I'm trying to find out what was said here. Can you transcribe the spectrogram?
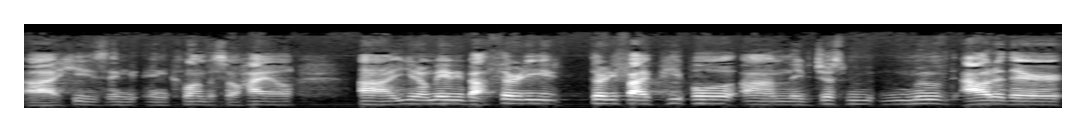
Uh, he's in, in Columbus, Ohio. Uh, you know, maybe about 30, 35 people. Um, they've just moved out of their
